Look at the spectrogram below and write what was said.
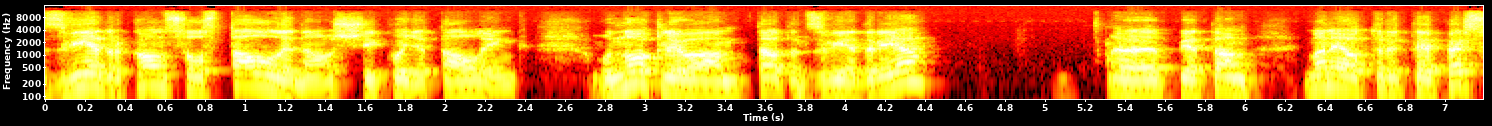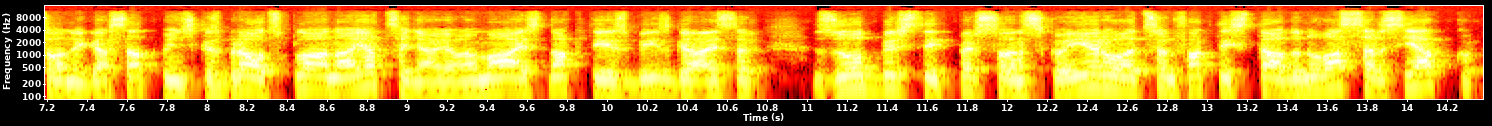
Zviedru konsuls Tallinā uz šī kuģa Tallink. Un nokļuvām tātad Zviedrijā, Pie tam man jau tur ir tie personīgās atmiņas, kas brauc plānā atceņā, jo mājas naktī es biju izgājis ar zobbirstītu personisko ieroci un faktiski tādu nu, vasaras jaku.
